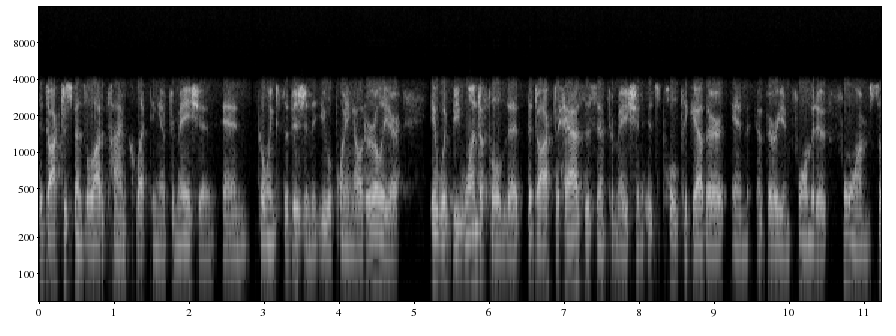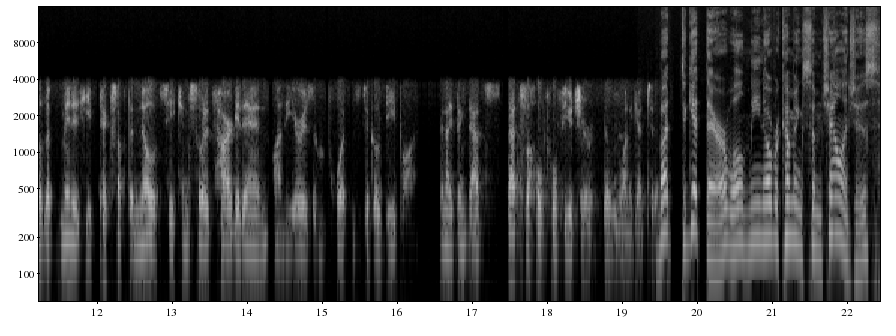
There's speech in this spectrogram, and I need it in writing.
the doctor spends a lot of time collecting information and going to the vision that you were pointing out earlier. It would be wonderful that the doctor has this information. It's pulled together in a very informative form so that the minute he picks up the notes, he can sort of target in on the areas of importance to go deep on and I think that's that's the hopeful future that we want to get to. But to get there will mean overcoming some challenges,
